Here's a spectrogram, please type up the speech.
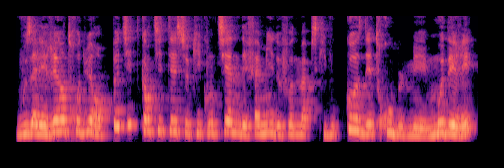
Vous allez réintroduire en petite quantité ceux qui contiennent des familles de FODMAPs qui vous causent des troubles mais modérés,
